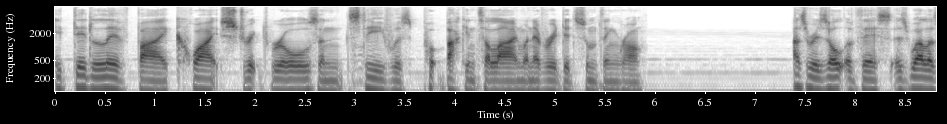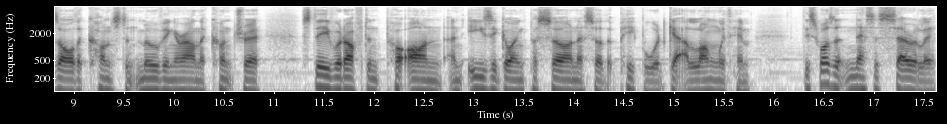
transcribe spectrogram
He did live by quite strict rules, and Steve was put back into line whenever he did something wrong. As a result of this, as well as all the constant moving around the country, Steve would often put on an easygoing persona so that people would get along with him this wasn't necessarily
